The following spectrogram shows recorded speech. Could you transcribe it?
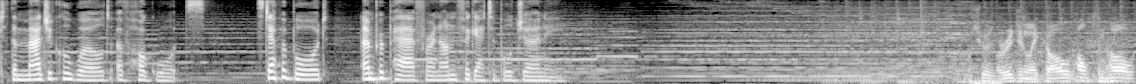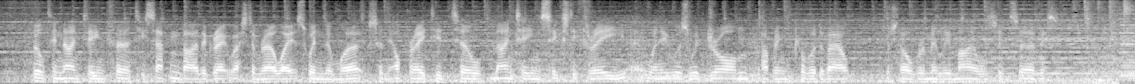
to the magical world of Hogwarts. Step aboard and prepare for an unforgettable journey. She was originally called Alton Hall built in 1937 by the Great Western Railway at Swindon Works and it operated till 1963 uh, when it was withdrawn, having covered about just over a million miles in service.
